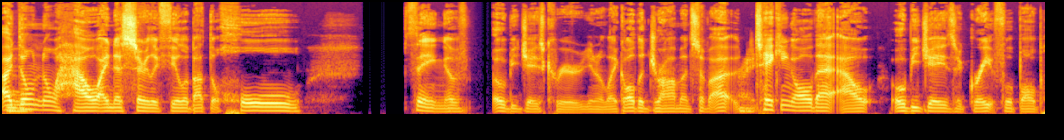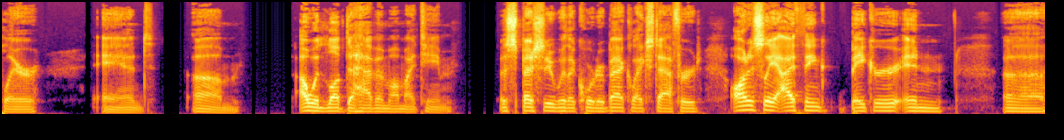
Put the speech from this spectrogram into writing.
I don't know how I necessarily feel about the whole thing of OBJ's career, you know, like all the drama and stuff. I, Right. Taking all that out, OBJ is a great football player and um I would love to have him on my team, especially with a quarterback like Stafford. Honestly, I think Baker and uh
